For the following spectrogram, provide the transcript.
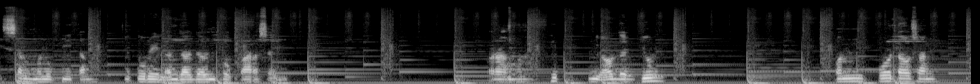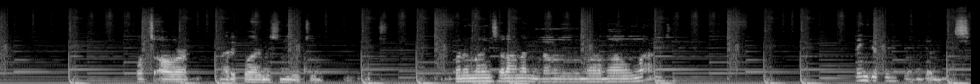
isang malupitang tutorial ang gagawin ko para sa inyo. Para ma-hit niyo agad yung on 4,000 watch hour na requirements ng YouTube. Maraming salamat. Maraming maraming maraming Thank you, thank you. God bless.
